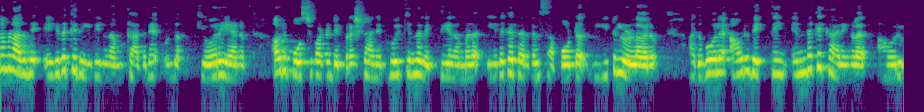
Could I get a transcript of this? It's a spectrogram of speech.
നമ്മൾ അതിന്റെ ഏതൊക്കെ രീതിയിൽ നമുക്ക് അതിനെ ഒന്ന് ക്യൂർ ചെയ്യാനും ആ ഒരു പോസ്റ്റ് പാർട്ടം ഡിപ്രഷൻ അനുഭവിക്കുന്ന വ്യക്തിയെ നമ്മൾ ഏതൊക്കെ തരത്തിൽ സപ്പോർട്ട് വീട്ടിലുള്ളവരും അതുപോലെ ആ ഒരു വ്യക്തിയും എന്തൊക്കെ കാര്യങ്ങൾ ആ ഒരു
